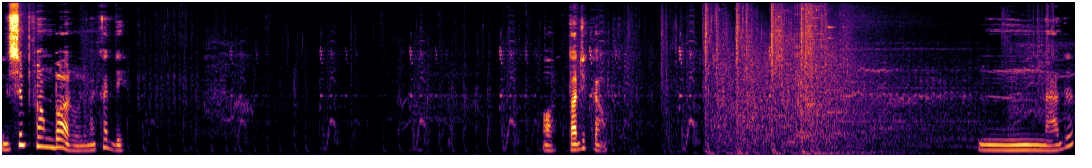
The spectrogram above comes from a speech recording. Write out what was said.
Ele sempre faz um barulho, mas cadê? Ó, tá de carro. Hum, nada.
